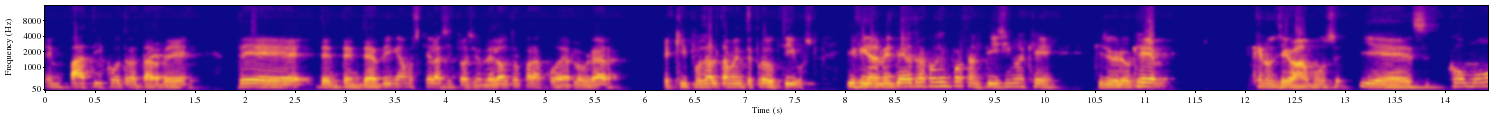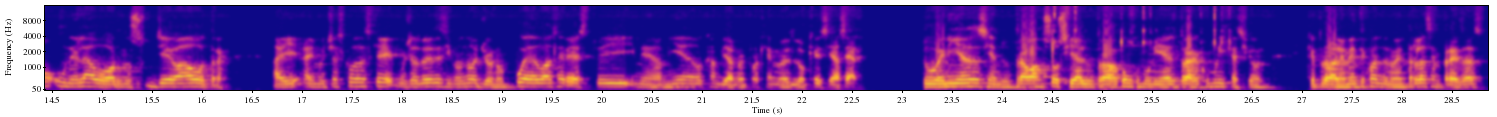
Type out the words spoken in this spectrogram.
empático, tratar de, de, entender, digamos, que la situación del otro para poder lograr equipos altamente productivos. Y finalmente hay otra cosa importantísima que, que yo creo que, que, nos llevamos y es cómo una labor nos lleva a otra. Hay, hay, muchas cosas que muchas veces decimos, no, yo no puedo hacer esto y me da miedo cambiarme porque no es lo que sé hacer. Tú venías haciendo un trabajo social, un trabajo con comunidades, un trabajo de comunicación, que probablemente cuando uno entra a las empresas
